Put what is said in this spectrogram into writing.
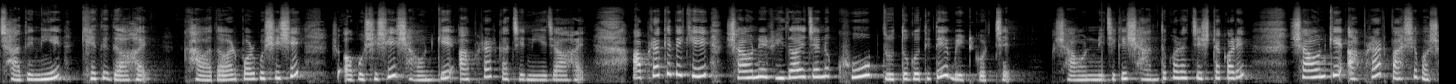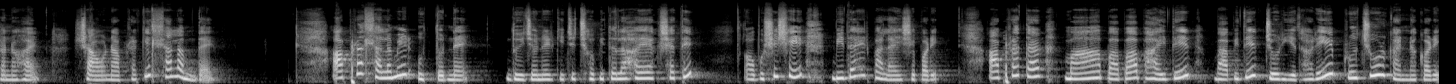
ছাদে নিয়ে খেতে দেওয়া হয়। খাওয়া দাওয়ার পর্ব শেষে অবশেষে শাওনকে আফরার কাছে নিয়ে যাওয়া হয়। আফরাকে দেখে শাওনের হৃদয় যেন খুব দ্রুতগতিতে বিট করছে। শাওন নিজেকে শান্ত করার চেষ্টা করে। শাওনকে আফরার পাশে বসানো হয়। শাওন আফরাকে সালাম দেয়। আফরা সালামের উত্তর নেয়। দুইজনের কিছু ছবি তোলা হয় একসাথে। অবশেষে বিদায়ের পালা এসে পড়ে। আফরা তার মা, বাবা, ভাইদের, ভাবিদের জড়িয়ে ধরে প্রচুর কান্না করে।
